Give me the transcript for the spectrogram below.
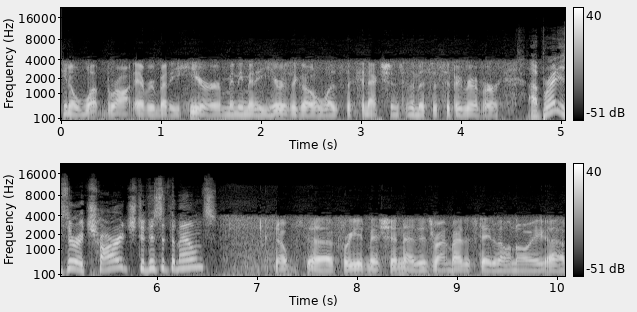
You know, what brought everybody here many, many years ago was the connection to the Mississippi River. Uh, Brett, is there a charge to visit the mounds? Nope, uh, free admission. It is run by the state of Illinois uh,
